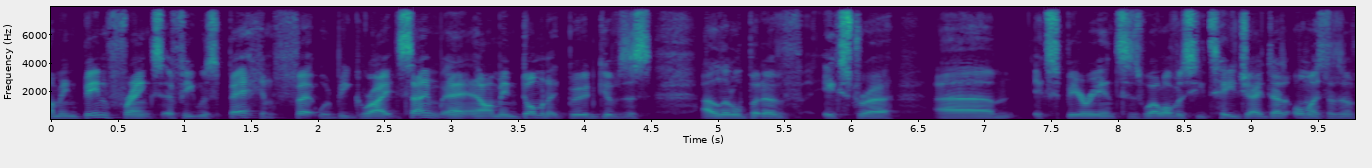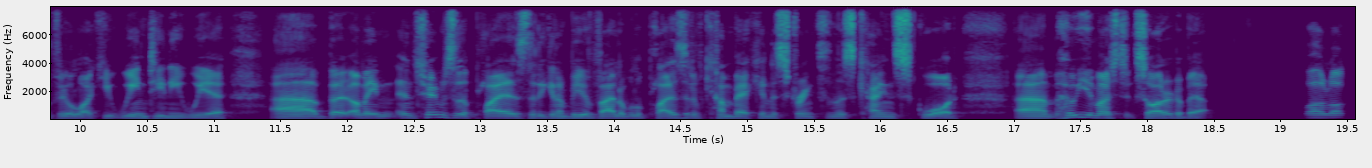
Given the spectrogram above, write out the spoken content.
I mean, Ben Franks, if he was back and fit, would be great. Same, uh, I mean, Dominic Bird gives us a little bit of extra um, experience as well. Obviously, TJ does, almost doesn't feel like he went anywhere. Uh, but I mean, in terms of the players that are going to be available, the players that have come back in to strengthen this Kane squad, um, who are you most excited about? Well, look,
